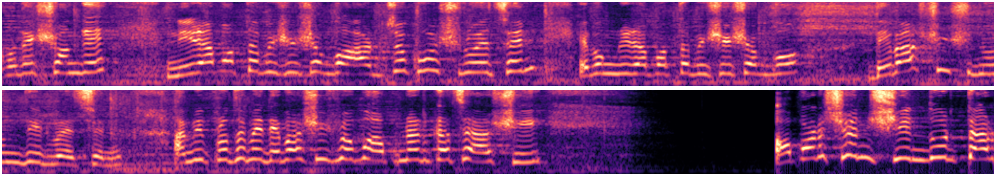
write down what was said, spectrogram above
আমাদের সঙ্গে নিরাপত্তা বিশেষজ্ঞ আর্য ঘোষ রয়েছেন এবং নিরাপত্তা বিশেষজ্ঞ দেবাশিস নন্দী রয়েছেন। আমি প্রথমে দেবাশিস বাবু, আপনার কাছে আসি। অপারেশন সিন্দুর তার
